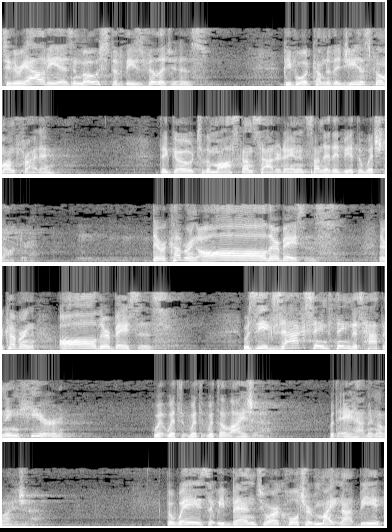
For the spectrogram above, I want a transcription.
See, the reality is in most of these villages, people would come to the Jesus film on Friday, They'd go to the mosque on Saturday, and then Sunday they'd be at the witch doctor. They were covering all their bases. They're covering all their bases. It was the exact same thing that's happening here with, with, with, with Elijah, with Ahab and Elijah. The ways that we bend to our culture might not be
